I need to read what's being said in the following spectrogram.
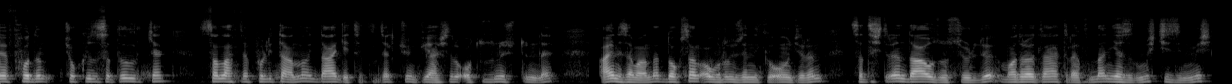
ve Foden çok hızlı satılırken Salah ve Politano daha geç satılacak. Çünkü yaşları 30'un üstünde. Aynı zamanda 90 overall üzerindeki oyuncuların satışlarının daha uzun sürdüğü moderatörler tarafından yazılmış, çizilmiş.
